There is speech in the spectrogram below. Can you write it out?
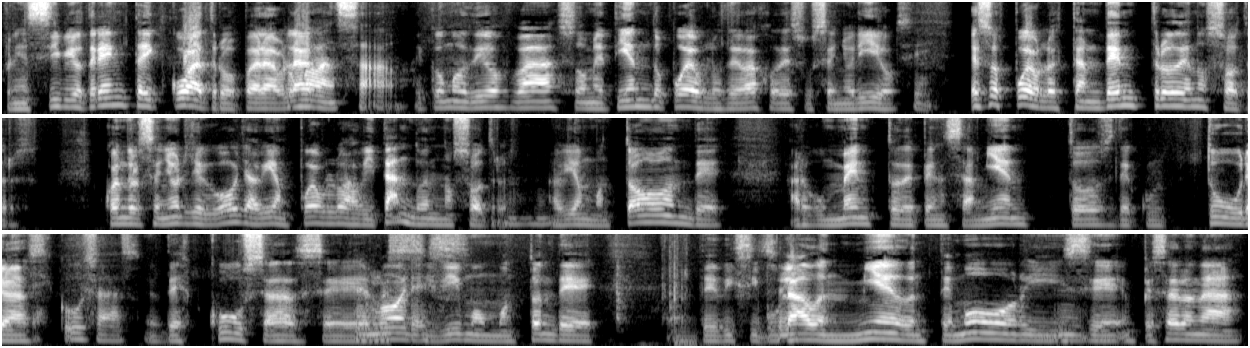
Principio 34 para hablar avanzado. de cómo Dios va sometiendo pueblos debajo de su señorío. Esos pueblos están dentro de nosotros. Cuando el Señor llegó ya habían pueblos habitando en nosotros. Había un montón de argumentos, de pensamientos, de culturas. excusas. De excusas. Eh, recibimos un montón de de discipulado en miedo, en temor, y mm. se empezaron a,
